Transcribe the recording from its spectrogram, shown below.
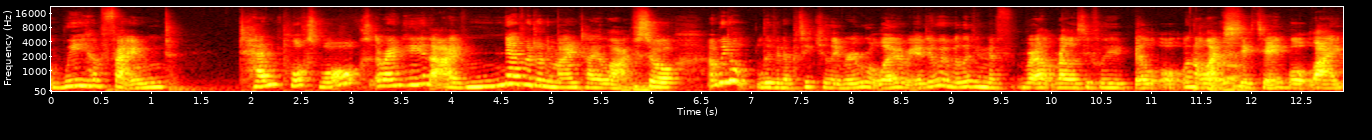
we have found 10 plus walks around here that I've never done in my entire life. Mm-hmm. So, and we don't live in a particularly rural area, do we? We live in a rel- relatively built up, well, not Oh, like yeah. city, but like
